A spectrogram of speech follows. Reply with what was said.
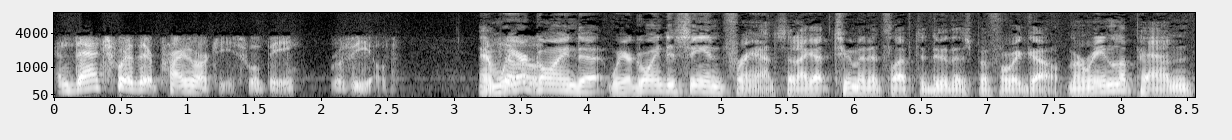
and that's where their priorities will be revealed. And we are going to we are going to see in France, and I got two minutes left to do this before we go. Marine Le Pen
